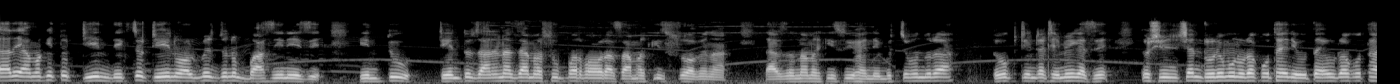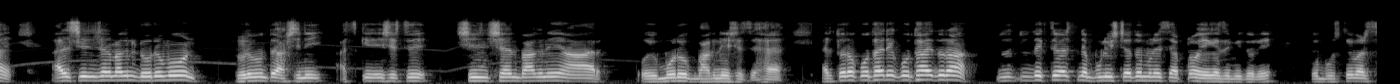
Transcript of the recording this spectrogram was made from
আরে, আমাকে তো ট্রেন দেখছ? ট্রেন অল্পের জন্য বাঁচিয়ে নিয়েছে। কিন্তু ট্রেন তো জানে না যে আমার সুপার পাওয়ার আছে, আমার কিছু হবে না। তার জন্য আমার কিছুই হয়নি, বুঝছ বন্ধুরা? তো ট্রেনটা থেমে গেছে। তো শিনশান ডোরেমন ওরা কোথায় রে? ওটা, ওরা কোথায়? আরে শিনশান বাগনে ডোরেমন ডোরেমন তো আসেনি। আজকে এসেছে শিনশান বাগনে আর ওই মোরগ ভাগ্নে এসেছে হ্যাঁ। আরে তোরা কোথায় রে? কোথায় তোরা? দেখতে পাচ্ছি না, পুলিশটা তো মনে চ্যাপটা হয়ে গেছে ভিতরে। তো বুঝতে পারছ?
